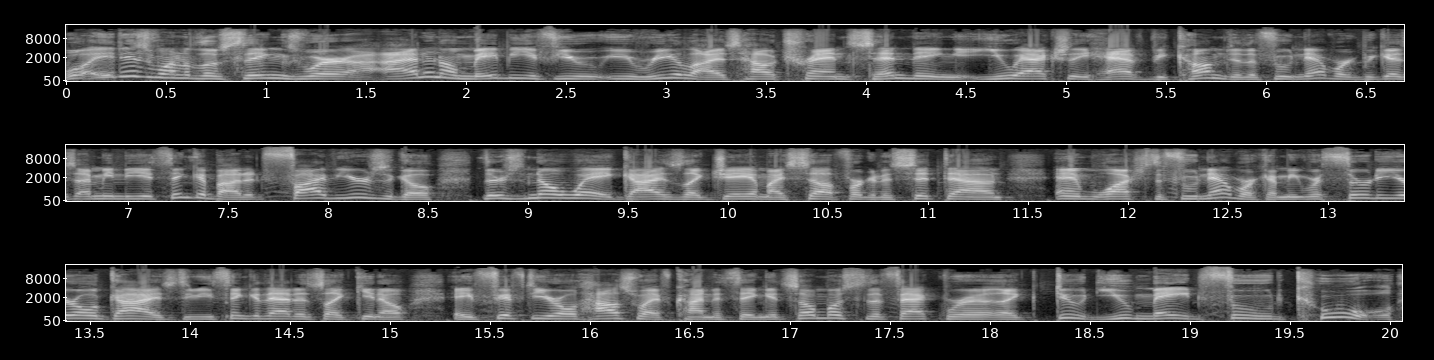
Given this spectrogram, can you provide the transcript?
Well, it is one of those things where I don't know. Maybe if you you realize how transcending you actually have become to the Food Network, because I mean, you think about it. Five years ago, there's no way guys like Jay and myself are going to sit down and watch the Food Network. I mean, we're 30 year old guys. Do you think of that as like you know a 50 year old housewife kind of thing? It's almost the fact where like, dude, you made food cool,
